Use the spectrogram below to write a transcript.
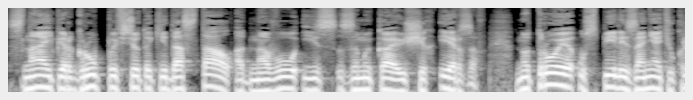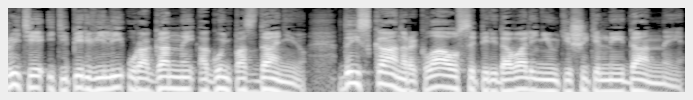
Снайпер группы все-таки достал одного из замыкающих эрзов, но трое успели занять укрытие и теперь вели ураганный огонь по зданию. Да и сканеры Клауса передавали неутешительные данные.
